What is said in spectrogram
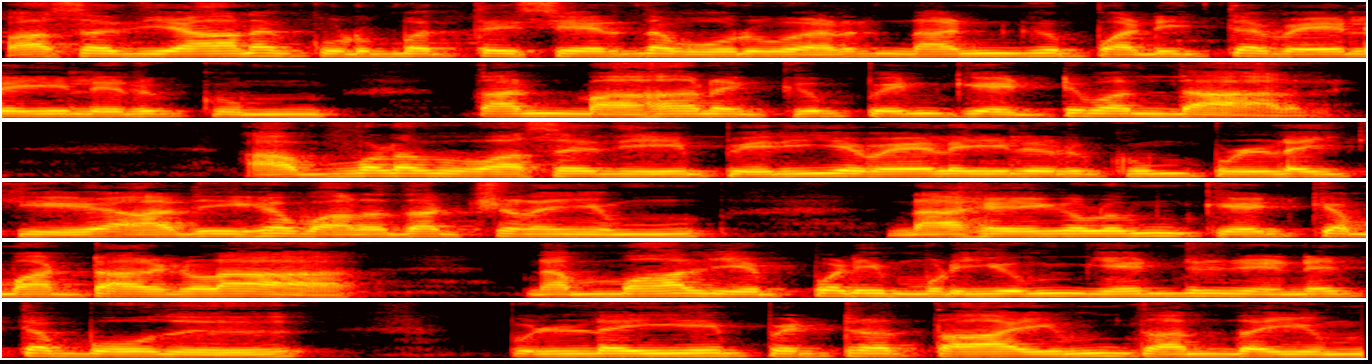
வசதியான குடும்பத்தை சேர்ந்த ஒருவர் நன்கு படித்த வேலையில் இருக்கும் தன் மகனுக்கு பெண் கேட்டு வந்தார். அவ்வளவு வசதி பெரிய வேலையில் இருக்கும் பிள்ளைக்கு அதிக வரதட்சணையும் நகைகளும் கேட்க மாட்டார்களா? நம்மால் எப்படி முடியும் என்று நினைத்தபோது பிள்ளையை பெற்ற தாயும் தந்தையும்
